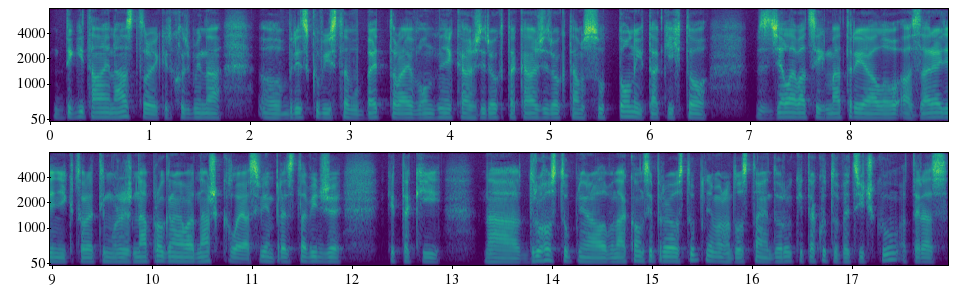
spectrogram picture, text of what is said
digitálny nástroj. Keď choďme na uh, britskú výstavu BED, ktorá je v Londýne každý rok, tak každý rok tam sú tony takýchto vzdelávacích materiálov a zariadení, ktoré ty môžeš naprogramovať na škole. Ja si viem predstaviť, že keď taký na druhostupne alebo na konci prvého stupňa možno dostane do ruky takúto vecičku a teraz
